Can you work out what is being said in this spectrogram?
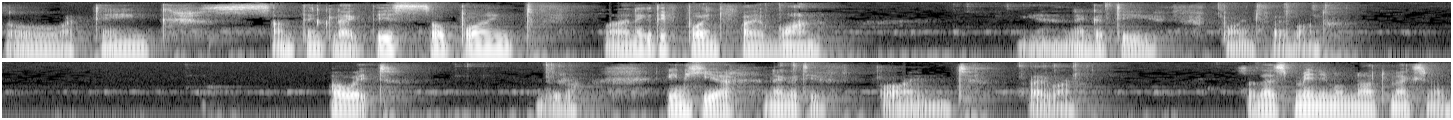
so I think something like this so point uh, negative 0.51 yeah negative 0.51 oh wait. Zero. In here negative 0.51 so that's minimum not maximum.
